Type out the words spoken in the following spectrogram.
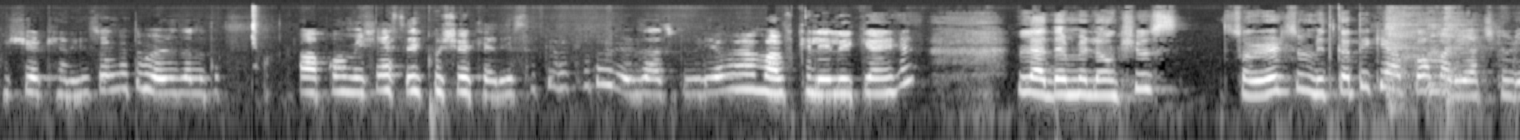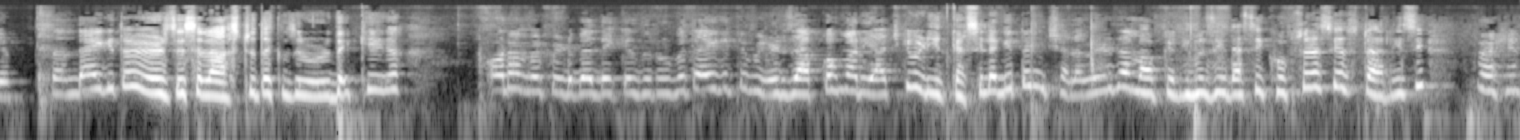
खुश और खैरियत होंगे। तो वेयर्स अल्लाह आपको हमेशा ऐसे ही खुश और खैरियत से रखे। तो वेयर्स आज की वीडियो में हम आपके लिए लेके आए हैं लेदर में लॉन्ग शूज़। सो वेयर्स उम्मीद करती कि आपको हमारी आज की वीडियो पसंद आएगी। तो वेयर्स इसे लास्ट तक ज़रूर देखिएगा। और हमें फीडबैक देके ज़रूर बताएगा कि वीडियोज़ आपको हमारी आज की वीडियो कैसी लगी। तो इंशाल्लाह वीडियोज़ हम आपके लिए मज़ीद ऐसी खूबसूरत सी स्टाइली सी फ़ैशन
